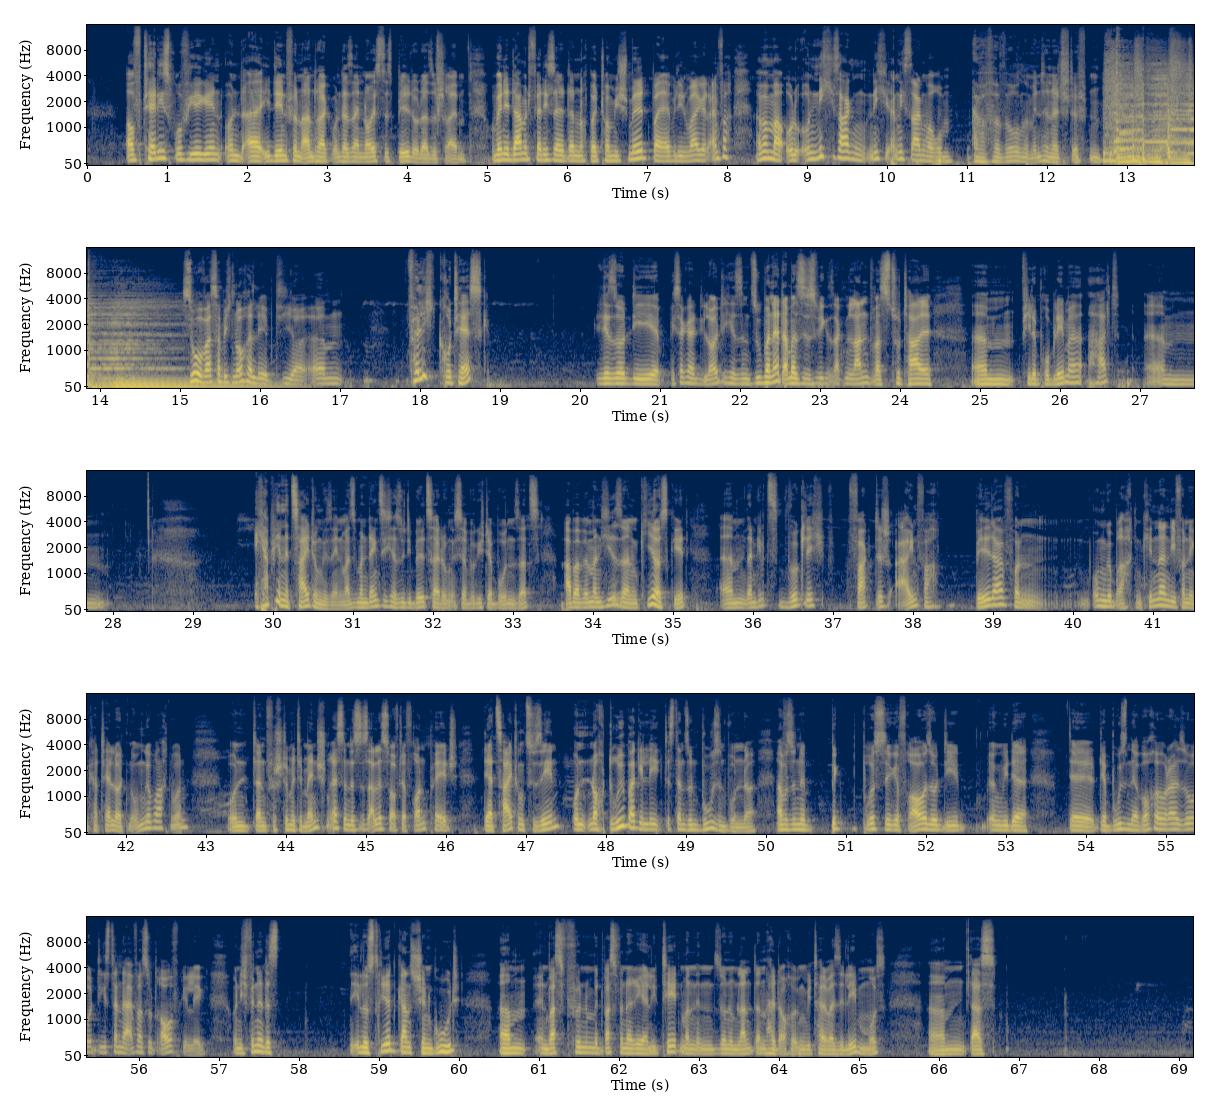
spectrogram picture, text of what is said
auf Teddys Profil gehen und äh, Ideen für einen Antrag unter sein neuestes Bild oder so schreiben. Und wenn ihr damit fertig seid, dann noch bei Tommy Schmidt, bei Evelyn Weigert einfach, einfach mal und, nicht sagen, nicht, nicht sagen, warum. Einfach Verwirrung im Internet stiften. So, was habe ich noch erlebt hier? Ähm, völlig grotesk. Hier so die, ich sage halt, die Leute hier sind super nett, aber es ist wie gesagt ein Land, was total ähm, viele Probleme hat. Ähm, ich habe hier eine Zeitung gesehen. Also man denkt sich ja so, die Bildzeitung ist ja wirklich der Bodensatz. Aber wenn man hier so einen Kiosk geht, ähm, dann gibt es wirklich faktisch einfach Bilder von umgebrachten Kindern, die von den Kartellleuten umgebracht wurden. Und dann verstümmelte Menschenreste. Und das ist alles so auf der Frontpage der Zeitung zu sehen. Und noch drüber gelegt ist dann so ein Busenwunder. Einfach so eine bigbrüstige Frau, so die irgendwie der, der, der Busen der Woche oder so, die ist dann da einfach so draufgelegt. Und ich finde, das illustriert ganz schön gut, ähm, in was für, mit was für einer Realität man in so einem Land dann halt auch irgendwie teilweise leben muss. Ähm, dass,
